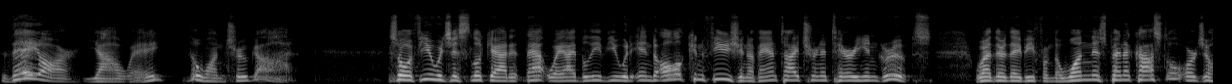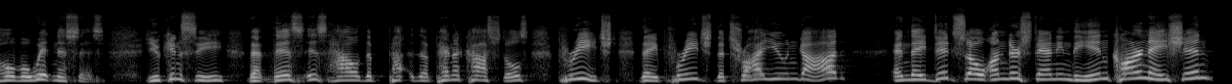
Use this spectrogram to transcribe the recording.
they are Yahweh, the one true God. So, if you would just look at it that way, I believe you would end all confusion of anti Trinitarian groups, whether they be from the Oneness Pentecostal or Jehovah Witnesses. You can see that this is how the, the Pentecostals preached. They preached the triune God, and they did so understanding the incarnation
